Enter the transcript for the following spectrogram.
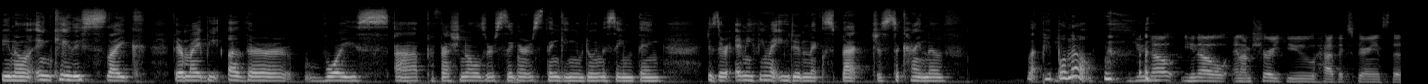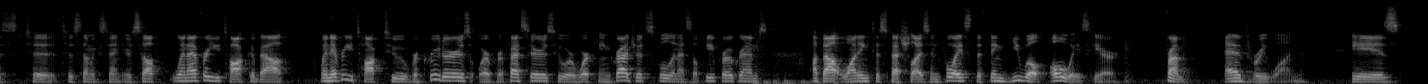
you know, in case like there might be other voice uh, professionals or singers thinking of doing the same thing. Is there anything that you didn't expect just to kind of let people know? you know, you know, and I'm sure you have experienced this to to some extent yourself. Whenever you talk about whenever you talk to recruiters or professors who are working in graduate school and SLP programs about wanting to specialize in voice, the thing you will always hear from everyone is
